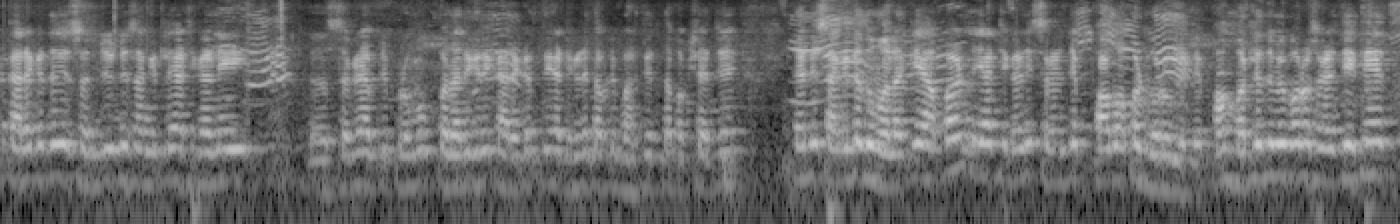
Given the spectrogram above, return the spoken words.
आमच्या कार्यकर्त्यांनी संजीवनी सांगितले या ठिकाणी सगळे आमचे प्रमुख पदाधिकारी कार्यकर्ते या ठिकाणी आपले भारतीय जनता पक्षाचे त्यांनी सांगितलं तुम्हाला की आपण या ठिकाणी सगळ्यांचे फॉर्म आपण भरून घेतले. फॉर्म भरले तुम्ही बरोबर सगळ्यांचे इथेच.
